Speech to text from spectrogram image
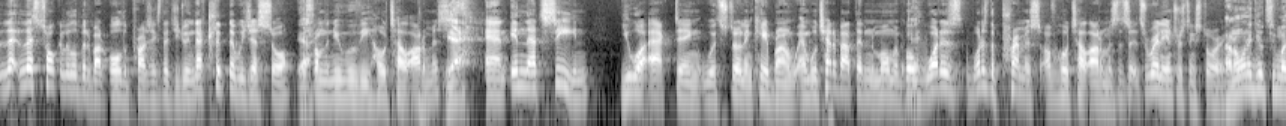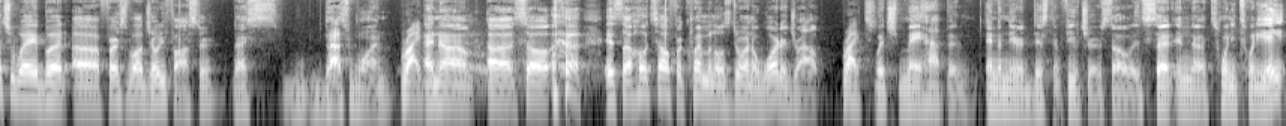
let, us talk a little bit about all the projects that you're doing. That clip that we just saw Yeah. is from the new movie Hotel Artemis. Yeah. And in that scene, you are acting with Sterling K. Brown, and we'll chat about that in a moment. But what is what is the premise of Hotel Artemis? It's, it's a really interesting story. I don't want to give too much away, but uh, first of all, Jodie Foster. That's that's one. Right. And um, uh, so it's a hotel for criminals during a water drought. Right. Which may happen in the near distant future. So it's set in uh, 2028.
